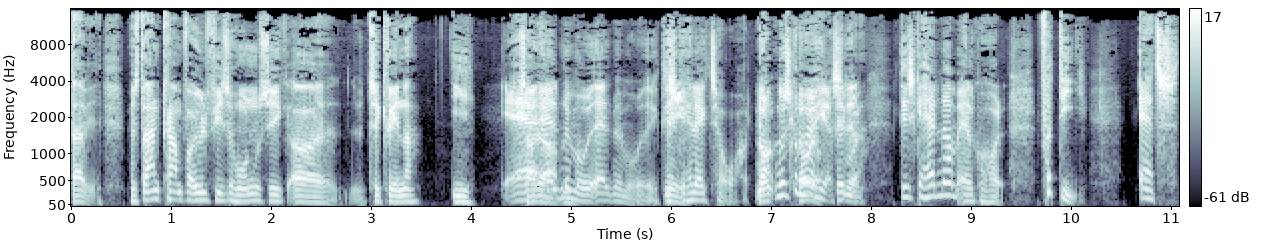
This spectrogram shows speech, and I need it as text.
der, hvis der er en kamp for øl, fisse, hornmusik og til kvinder i... Ja, Så er det alt med måde, alt med måde. Ikke? Det skal Nej. heller ikke tage overhånd. Nå, nu skal du høre her, er Simon. det. Det skal handle om alkohol. Fordi at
